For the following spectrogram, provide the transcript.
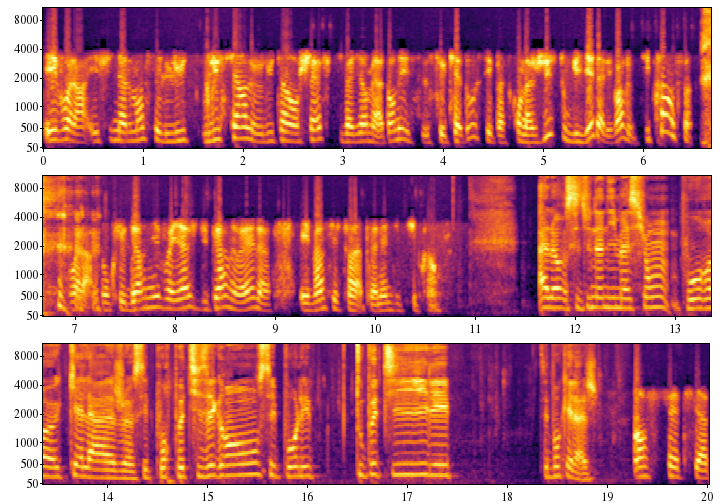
Et voilà, et finalement c'est Lucien, le lutin en chef, qui va dire mais attendez, ce, ce cadeau c'est parce qu'on a juste oublié d'aller voir le petit prince. voilà, donc le dernier voyage du Père Noël, eh ben c'est sur la planète du petit prince. Alors, c'est une animation pour euh, quel âge? C'est pour petits et grands? C'est pour les tout petits les... C'est pour quel âge? En fait, il n'y a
